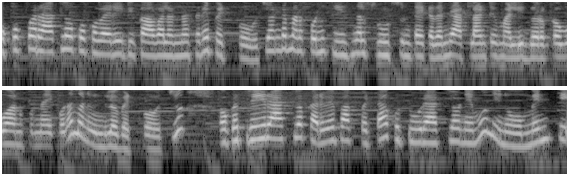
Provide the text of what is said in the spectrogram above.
ఒక్కొక్క ర్యాక్లో ఒక్కొక్క వెరైటీ కావాలన్నా సరే పెట్టుకోవచ్చు. అంటే మనకు కొన్ని సీజనల్ ఫ్రూట్స్ ఉంటాయి కదండి అట్లాంటివి మళ్ళీ దొరకవు అనుకున్నాయి కూడా మనం ఇందులో పెట్టుకోవచ్చు. ఒక త్రీ ర్యాక్స్లో కరివేపాకు పెట్టా ఒక టూ ర్యాక్స్లోనేమో నేను మెంతి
